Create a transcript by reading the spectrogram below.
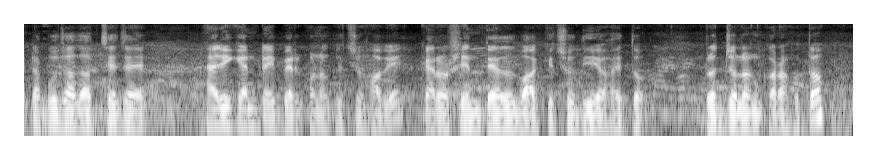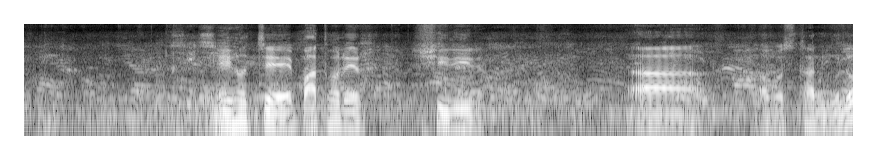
এটা বোঝা যাচ্ছে যে হ্যারিকেন টাইপের কোনো কিছু হবে, কেরোসিন তেল বা কিছু দিয়ে হয়তো প্রজ্বলন করা হতো। এই হচ্ছে পাথরের সিঁড়ির অবস্থানগুলো।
